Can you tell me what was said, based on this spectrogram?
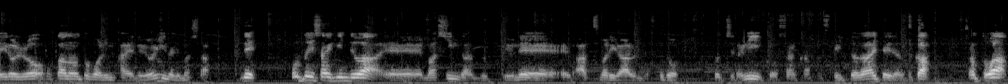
えー、いろいろ他のところにも入るようになりました。で、本当に最近では、えー、マシンガンズっていうね、集まりがあるんですけど、そちらにこう参加させていただいたりだとか、あとは、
